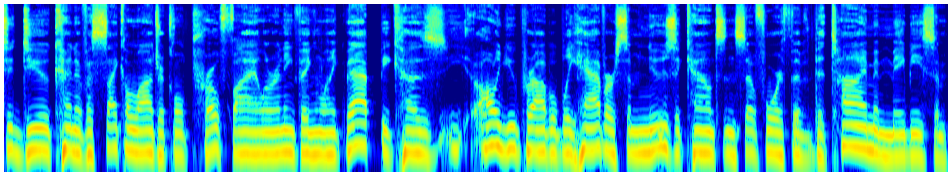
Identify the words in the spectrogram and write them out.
to do kind of a psychological profile or anything like that because all you probably have are some news accounts and so forth of the time and maybe some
